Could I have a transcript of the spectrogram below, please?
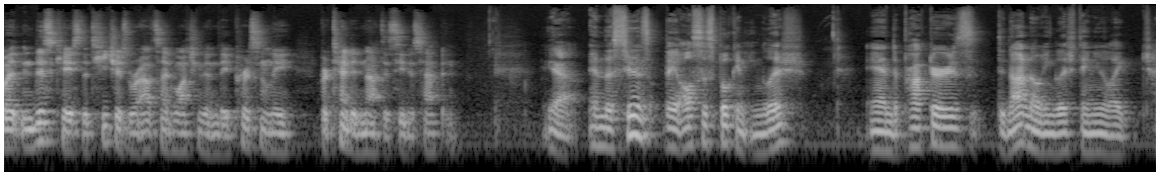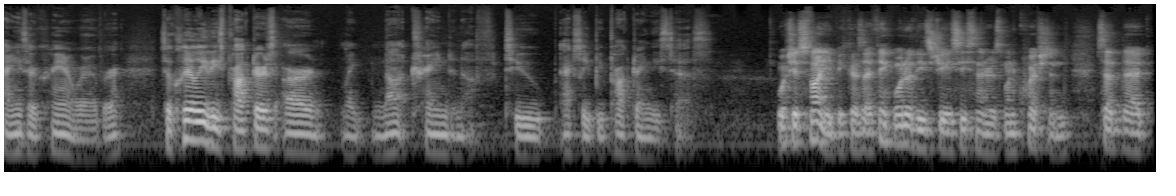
But in this case, the teachers were outside watching them. They personally pretended not to see this happen. Yeah, and the students they also spoke in English, and the proctors did not know English. They knew like Chinese or Korean or whatever. So clearly, these proctors are like not trained enough to actually be proctoring these tests. Which is funny because I think one of these JC centers, when questioned, said that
